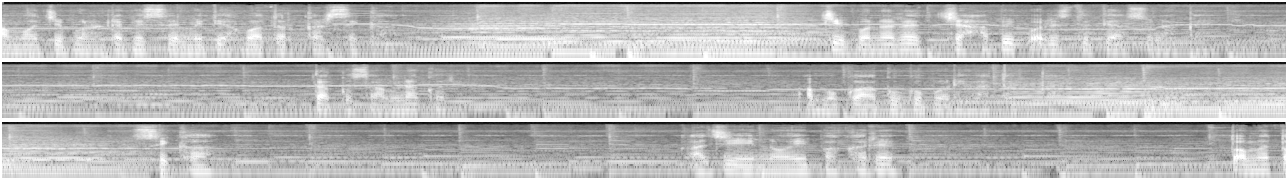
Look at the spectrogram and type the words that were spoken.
ଆମ ଜୀବନଟା ବି ସେମିତି ହେବା ଦରକାର ଶିଖା ଜୀବନରେ ଯାହା ବି ପରିସ୍ଥିତି ଆସୁନା କାହିଁକି ତାକୁ ସାମ୍ନା କରି ଆମକୁ ଆଗକୁ ବଢ଼ିବା ଦରକାର ଶିଖା ଆଜି ଏ ନଈ ପାଖରେ ତମେ ତ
